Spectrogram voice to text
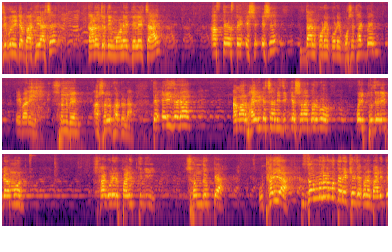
জীবনীটা বাকি আছে। কারও যদি মনে দিলে চায়, আস্তে আস্তে এসে এসে দান করে করে বসে থাকবেন। এবারে শুনবেন আসল ঘটনা। তো এই জায়গায় আমার ভাইয়ের কাছে আমি জিজ্ঞাসা করব, ওই পূজারি ব্রাহ্মণ, সাগরের পানির থেকে সন্দুকটা উঠাইয়া জঙ্গলের মধ্যে রেখে যখন বাড়িতে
